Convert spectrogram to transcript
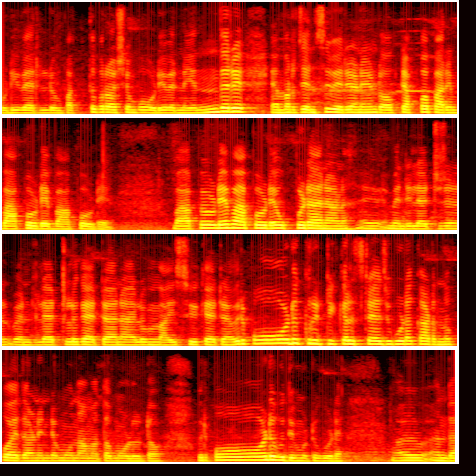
ഓടി വരലും പത്ത് പ്രാവശ്യം ഓടി വരണം. എന്തൊരു എമർജൻസി വരികയാണെങ്കിൽ ഡോക്ടർ അപ്പം പറയും ബാപ്പ എവിടെ ബാപ്പ എവിടെ ബാപ്പ എവിടെ ബാപ്പ എവിടെ ഉപ്പിടാനാണ്. വെന്റിലേറ്റർ വെന്റിലേറ്ററിൽ കയറ്റാനായാലും ഐ സി യു കയറ്റാൻ ഒരുപാട് ക്രിട്ടിക്കൽ സ്റ്റേജ് കൂടെ കടന്നു പോയതാണ് എന്റെ മൂന്നാമത്തെ മോൾ കേട്ടോ ഒരുപാട് ബുദ്ധിമുട്ട് കൂടെ. എന്താ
